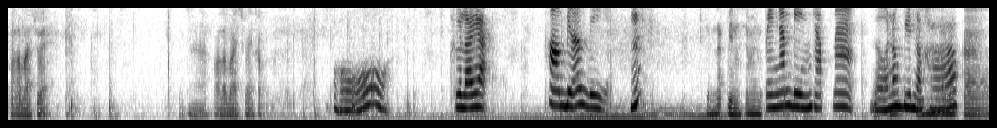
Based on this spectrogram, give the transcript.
พอระบายช่วย อ่าพอระบายช่วยครับ โอ้โห คืออะไรอะพ่อบินน้ำบินเป็นนักบินใช่ไหมลูกเป็นน้ำบินครับแม่เหรอน้องบินเหรอครับินอบวกาศ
